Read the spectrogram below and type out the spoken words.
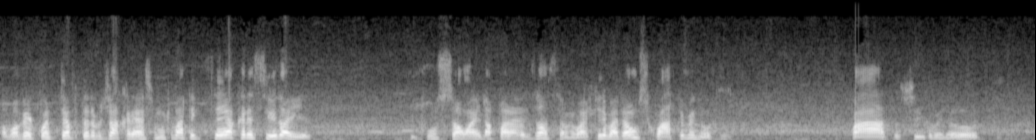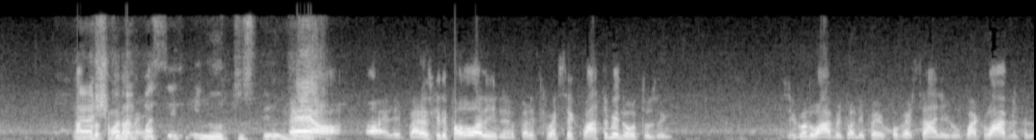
Vamos ver quanto tempo teremos de acréscimo que vai ter que ser acrescido aí. Em função aí da paralisação. Eu acho que ele vai dar uns 4 minutos. 4, 5 minutos. Eu acho que vai aproximadamente. para seis minutos, pelo É, jeito. ó. ó ele, parece que ele falou ali, né? Parece que vai ser 4 minutos, hein? Segundo o árbitro ali foi conversar ali com o quarto árbitro.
